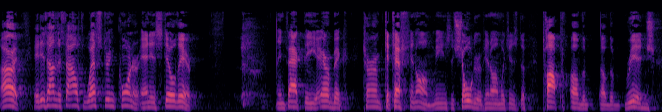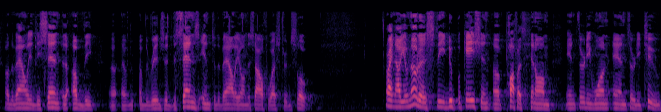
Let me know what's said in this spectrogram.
All right. It is on the southwestern corner and is still there. In fact, the Arabic term ketef Hinnom means the shoulder of Hinnom, which is the top of the, of the ridge of the valley descend, of the, uh, of, of the ridge that descends into the valley on the southwestern slope. All right, now you'll notice the duplication of Topheth Hinnom in 31 and 32.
